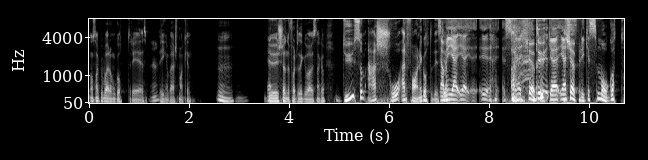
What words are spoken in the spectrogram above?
Nå snakker vi bare om godteri bringebærsmaken. Mm. Du skjønner fortsatt ikke hva vi snakker om. Du som er så erfaren i godtedisken. Ja, men jeg, jeg, jeg, jeg, kjøper, ikke, jeg kjøper ikke smågodt.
